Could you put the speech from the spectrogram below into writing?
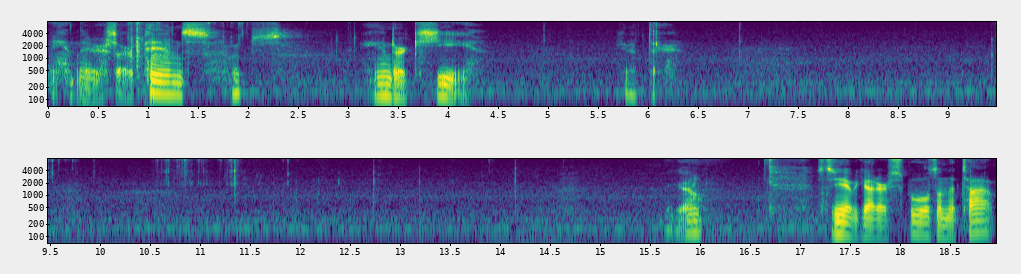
And there's our pins. Whoops. And our key. Get up there. There we go. So yeah, we got our spools on the top.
